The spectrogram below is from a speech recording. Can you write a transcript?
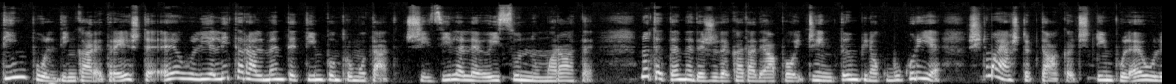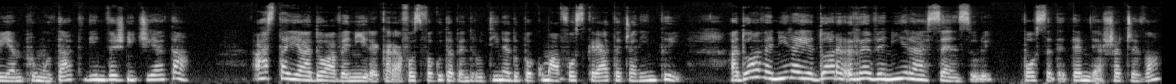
Timpul din care trăiește eul e literalmente timp împrumutat și zilele îi sunt numărate. Nu te teme de judecata de apoi, ci întâmpină cu bucurie și nu mai aștepta căci timpul eului e împrumutat din veșnicia ta. Asta e a doua venire care a fost făcută pentru tine după cum a fost creată cea din tâi. A doua venire e doar revenirea sensului. Poți să te temi de așa ceva?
